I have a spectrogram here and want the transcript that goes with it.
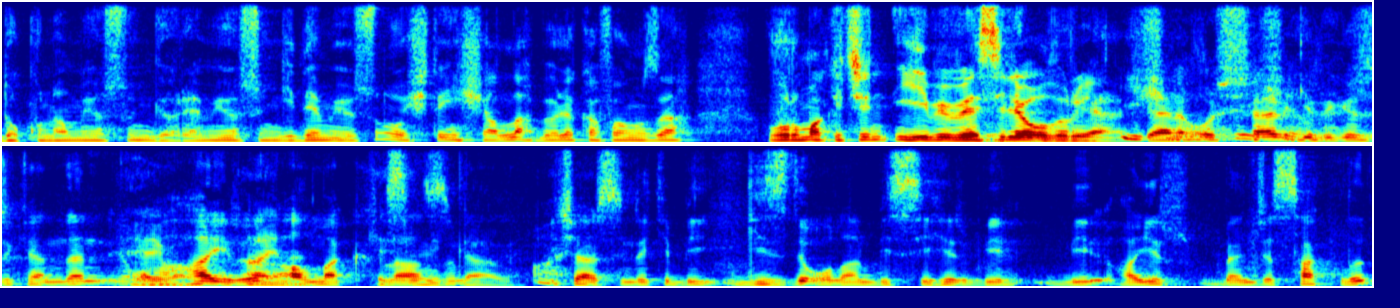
Dokunamıyorsun, göremiyorsun, gidemiyorsun. O işte inşallah böyle kafamıza vurmak için iyi bir vesile olur yani. İnşallah, Yani o şer inşallah. gibi gözükenden Eyvallah. hayrı Aynen. almak Kesinlikle lazım. abi. İçerisindeki bir gizli olan bir sihir, bir bir hayır bence saklı.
